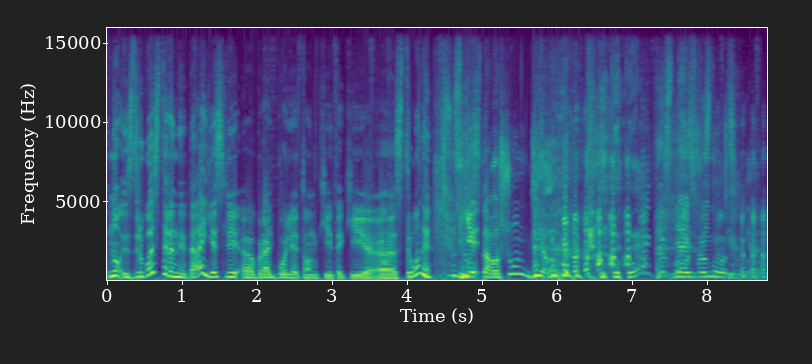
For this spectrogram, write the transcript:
Ну, с другой стороны, да, если э, брать более тонкие такие э, струны, Я е- устала, что он делал? Я, извините меня.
